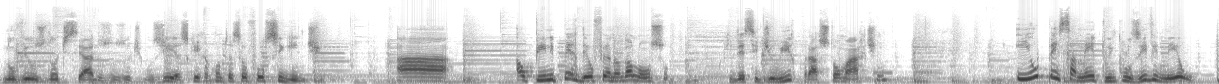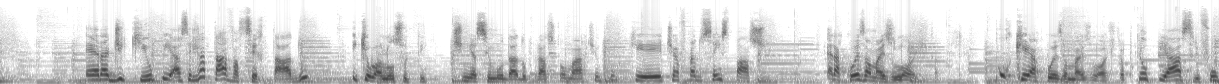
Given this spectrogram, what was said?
não viu os noticiários nos últimos dias, o que, que aconteceu foi o seguinte: a Alpine perdeu o Fernando Alonso, que decidiu ir para Aston Martin, e o pensamento, inclusive meu, era de que o Piastri já estava acertado e que o Alonso tinha se mudado para Aston Martin porque tinha ficado sem espaço. Era a coisa mais lógica. Por que a coisa mais lógica? Porque o Piastri foi o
